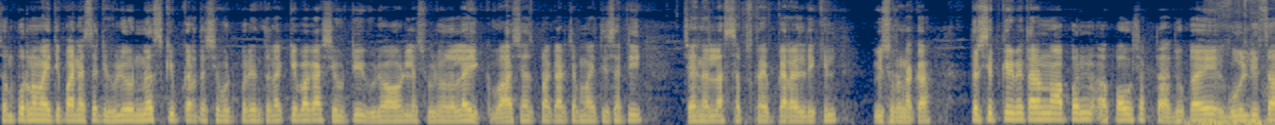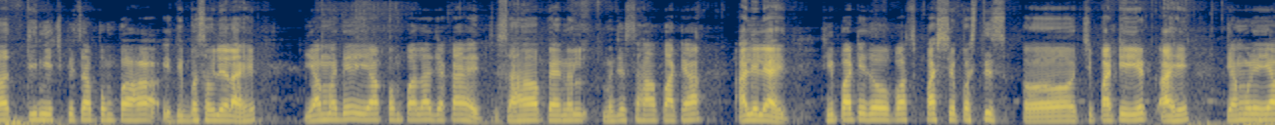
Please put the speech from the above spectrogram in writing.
संपूर्ण माहिती पाहण्यासाठी व्हिडिओ न स्किप करता शेवटपर्यंत नक्की बघा. शेवटी व्हिडिओ आवडल्यास व्हिडिओला लाईक व अशाच प्रकारच्या माहितीसाठी चॅनलला सबस्क्राईब करायला देखील विसरू नका. तर शेतकरी मित्रांनो आपण पाहू शकता जो काही गोल्डीचा तीन एच पीचा पंप हा इथे बसवलेला आहे. यामध्ये या पंपाला ज्या काय आहेत सहा पॅनल म्हणजे सहा पाट्या आलेल्या आहेत. ही पाटी जवळपास पाचशे पस्तीस ची पाटी एक आहे. त्यामुळे या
